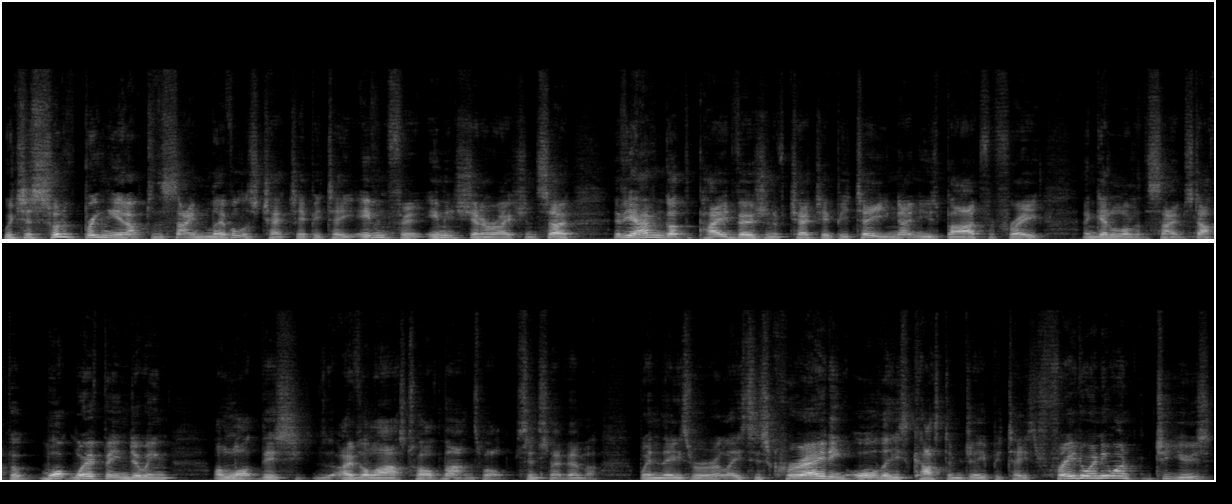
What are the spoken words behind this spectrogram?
which is sort of bringing it up to the same level as ChatGPT, even for image generation. So if you haven't got the paid version of ChatGPT, you can go and use Bard for free and get a lot of the same stuff. But what we've been doing a lot this over the last 12 months, well, since November, when these were released, is creating all these custom GPTs free to anyone to use.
